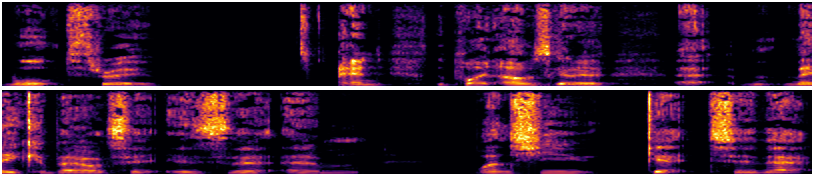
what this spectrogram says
walked through. And the point I was going to uh, make about it is that um, once you get to that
